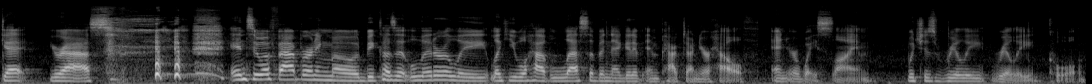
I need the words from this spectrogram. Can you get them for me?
get your ass into a fat burning mode because it literally, like, you will have less of a negative impact on your health and your waistline, which is really, really cool.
